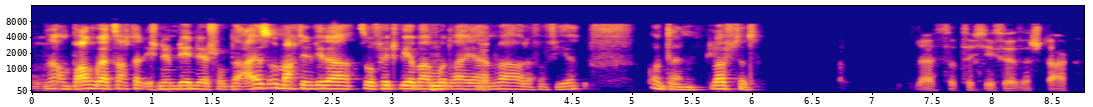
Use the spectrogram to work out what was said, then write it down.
Mhm. Na, und Baumgart sagt dann, ich nehme den, der schon da ist und mache den wieder so fit, wie er mal vor drei Jahren war oder vor vier. Und dann läuft das. Das ist tatsächlich sehr, sehr stark.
